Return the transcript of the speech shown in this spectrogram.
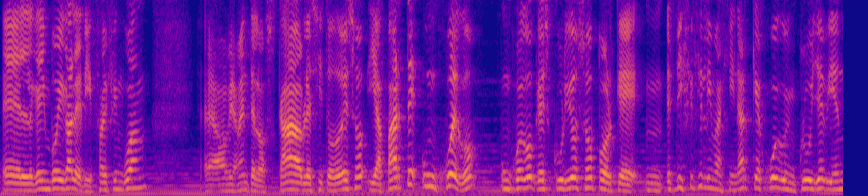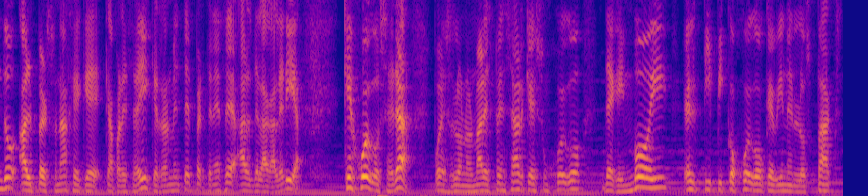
El Game Boy Gallery 5 in 1, eh, obviamente los cables y todo eso, y aparte un juego, un juego que es curioso porque mm, es difícil imaginar qué juego incluye viendo al personaje que, que aparece ahí, que realmente pertenece al de la galería. ¿Qué juego será? Pues lo normal es pensar que es un juego de Game Boy, el típico juego que viene en los packs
